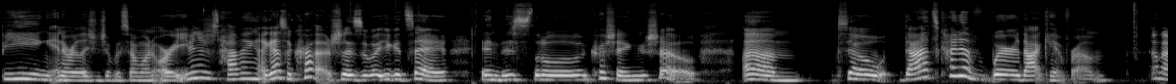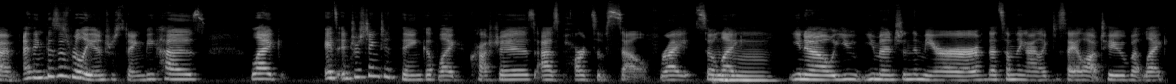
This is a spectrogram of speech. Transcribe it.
being in a relationship with someone or even just having, I guess, a crush is what you could say in this little crushing show. Um, so that's kind of where that came from. Okay. I think this is really interesting because, like, it's interesting to think of like crushes as parts of self, right? So like, Mhm. you know, you you mentioned the mirror. That's something I like to say a lot too, but like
